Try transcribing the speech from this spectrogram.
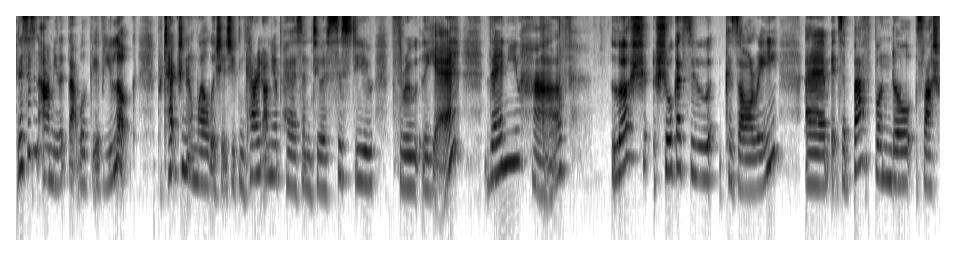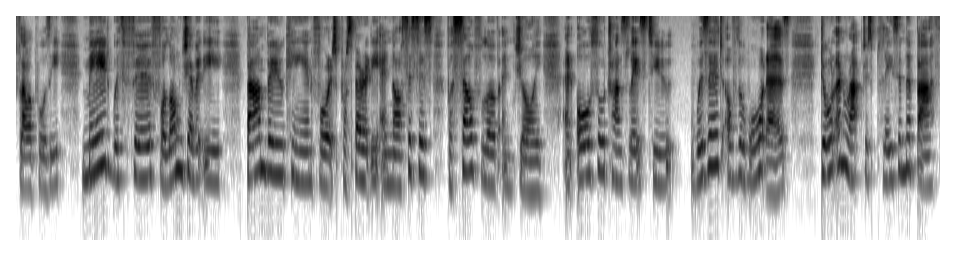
This is an amulet that will give you luck, protection and well wishes. You can carry it on your person to assist you through the year. Then you have Lush Shogatsu Kazari. Um, it's a bath bundle slash flower posy made with fir for longevity, bamboo cane for its prosperity, and narcissus for self love and joy, and also translates to Wizard of the Waters. Don't unwrap, just place in the bath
